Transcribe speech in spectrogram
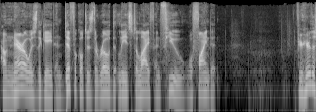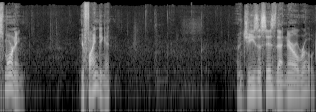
How narrow is the gate and difficult is the road that leads to life, and few will find it. If you're here this morning, you're finding it. Jesus is that narrow road.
